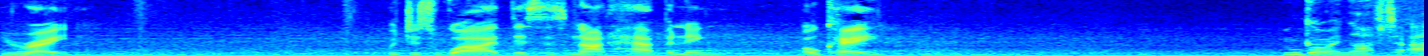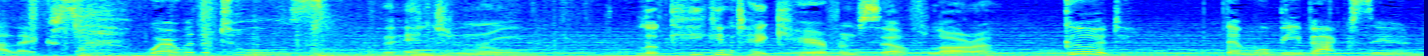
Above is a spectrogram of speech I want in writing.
You're right. Which is why this is not happening, okay? I'm going after Alex. Where were the tools? The engine room. Look, he can take care of himself, Lara. Good. Then we'll be back soon.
